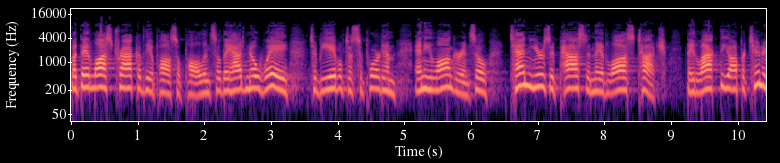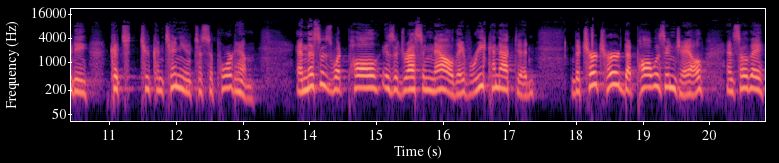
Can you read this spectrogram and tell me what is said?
but they lost track of the Apostle Paul, and so they had no way to be able to support him any longer. And so 10 years had passed and they had lost touch. They lacked the opportunity to continue to support him. And this is what Paul is addressing now. They've reconnected. The church heard that Paul was in jail, and so they,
